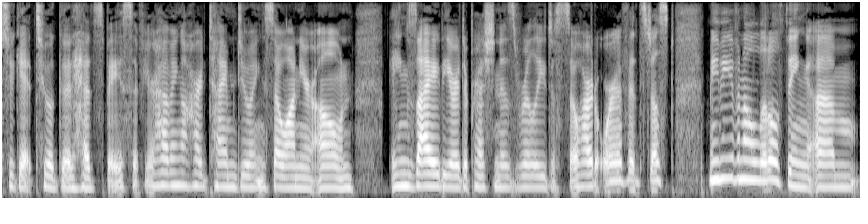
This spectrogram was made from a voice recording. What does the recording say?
to get to a good headspace. If you're having a hard time doing so on your own, anxiety or depression is really just so hard. Or if it's just maybe even a little thing um,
